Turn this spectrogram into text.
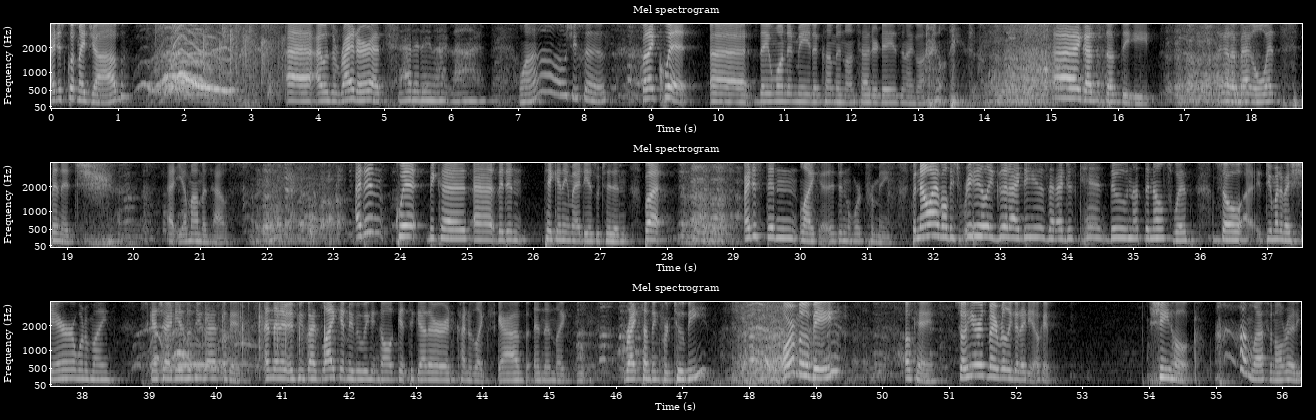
I just quit my job. Uh, I was a writer at Saturday Night Live. Wow, she says. But I quit. Uh, they wanted me to come in on Saturdays, and I go, I don't think so. I got stuff to eat. I got a bag of wet spinach at your mama's house. I didn't quit because uh, they didn't take any of my ideas, which they didn't. But I just didn't like it. It didn't work for me. But now I have all these really good ideas that I just can't do nothing else with. So, uh, do you mind if I share one of my sketch ideas with you guys? Okay. And then if you guys like it, maybe we can all get together and kind of like scab and then like write something for Tubi or Mubi. Okay. So here's my really good idea. Okay. She Hulk. I'm laughing already.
